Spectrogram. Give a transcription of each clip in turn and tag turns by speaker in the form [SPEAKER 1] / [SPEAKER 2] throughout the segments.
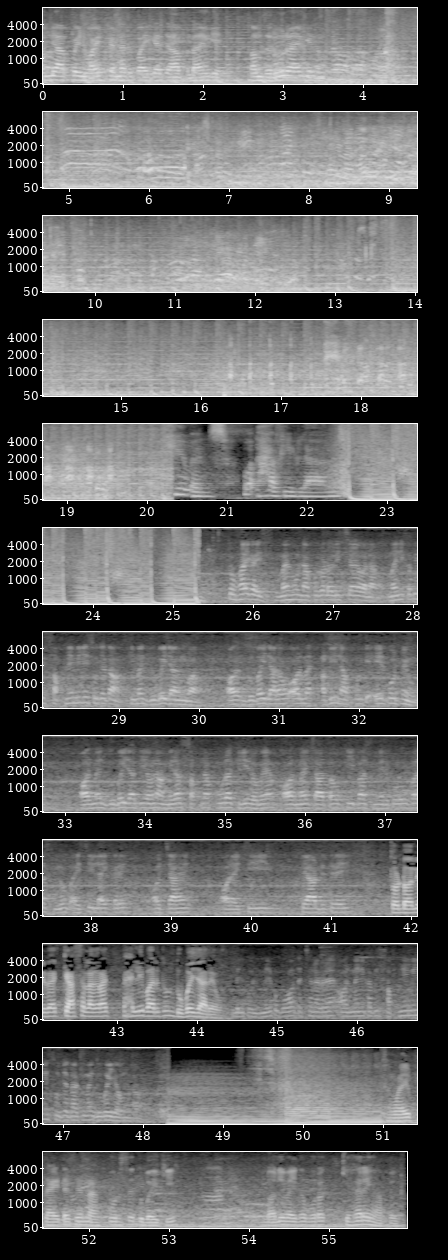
[SPEAKER 1] हमने आपको इनवाइट करना तो भाई कहते आप बुलाएँगे हम ज़रूर आएँगे
[SPEAKER 2] Humans, what have you learned?
[SPEAKER 3] तो हाय गाइस मैं हूँ नागपुर का डॉली चाय वाला। मैंने कभी सपने में नहीं सोचा था कि मैं दुबई जाऊँगा। और दुबई जा रहा हूँ और मैं अभी नागपुर के एयरपोर्ट में हूँ। और मैं दुबई जाके जो है ना मेरा सपना पूरा क्लियर हो गया। और मैं चाहता हूँ कि बस मेरे को बस लोग ऐसे ही लाइक करें और चाहें और ऐसे ही प्यार देते रहें।
[SPEAKER 4] तो डॉली भाई कैसा लग रहा है? पहली बार तुम दुबई जा रहे हो।
[SPEAKER 3] बिल्कुल मेरे को बहुत अच्छा लग रहा है। और मैंने कभी सपने में नहीं सोचा था कि मैं दुबई जाऊँगा।
[SPEAKER 4] हमारी फ़्लाइट है फिर नागपुर से दुबई की। डॉली भाई का पूरा कहर है यहाँ पे।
